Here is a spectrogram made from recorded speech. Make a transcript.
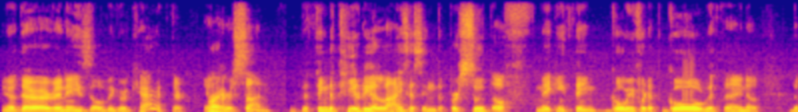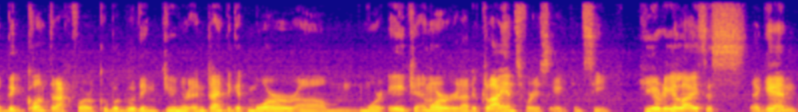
you know there are Renee Zellweger character and Right. her son. The thing that he realizes in the pursuit of making things going for that goal with the you know the big contract for Cuba Gooding Jr. and trying to get more um, more agent more rather clients for his agency. He realizes again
